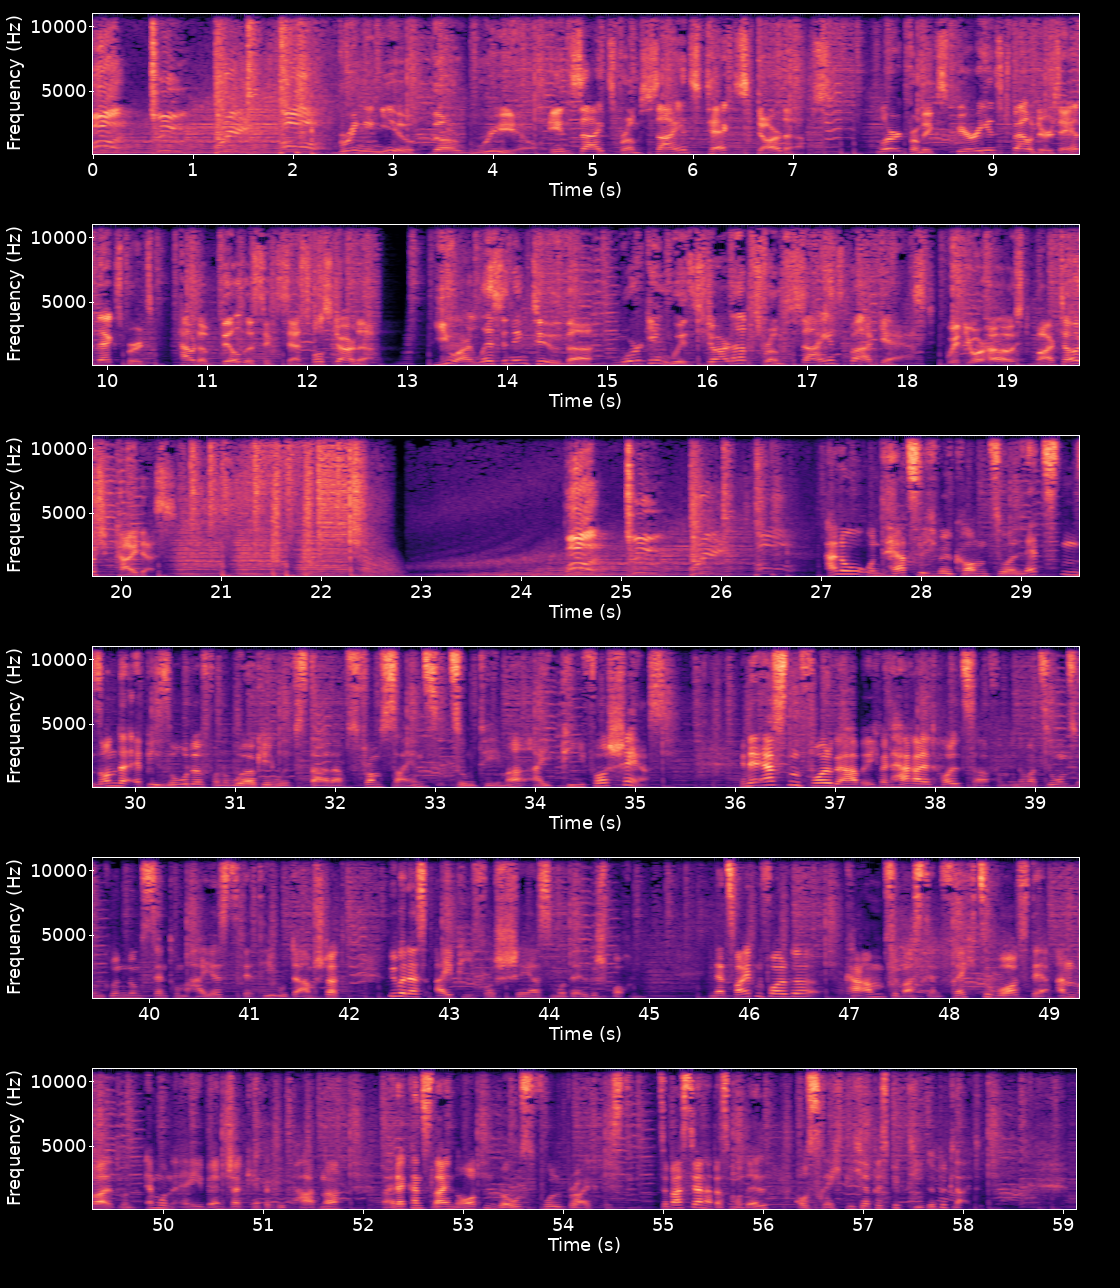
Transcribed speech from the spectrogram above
One, two, three, four. bringing you the real insights from science tech startups. Learn from experienced founders and experts how to build a successful startup. You are listening to the Working with Startups from Science podcast with your host, Bartosz Kaidas. One, two, three, four. Hallo und herzlich willkommen zur letzten Sonderepisode von Working with Startups from Science zum Thema IP for Shares. In der ersten Folge habe ich mit Harald Holzer vom Innovations- und Gründungszentrum Highest der TU Darmstadt über das IP for Shares Modell gesprochen. In der zweiten Folge kam Sebastian Frech zu Wort, der Anwalt und M&A Venture Capital Partner bei der Kanzlei Norton Rose Fulbright ist. Sebastian hat das Modell aus rechtlicher Perspektive begleitet.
